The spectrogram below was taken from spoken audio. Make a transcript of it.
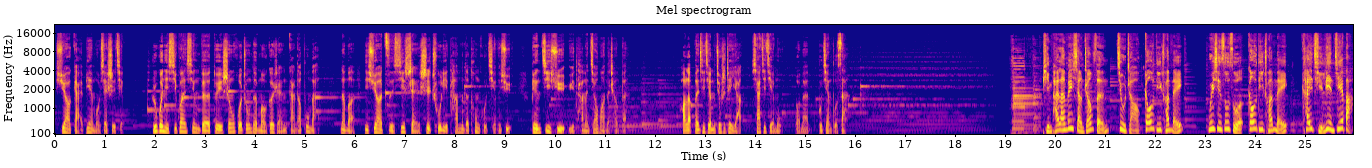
需要改变某些事情。如果你习惯性的对生活中的某个人感到不满那么你需要仔细审视处理他们的痛苦情绪并继续与他们交往的成本。好了本期节目就是这样下期节目我们不见不散。品牌蓝 v 想涨粉就找高迪传媒。微信搜索高迪传媒开启链接吧。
